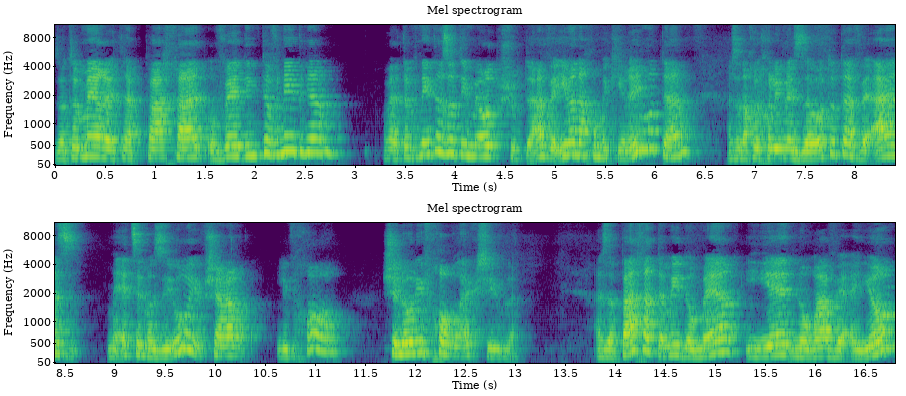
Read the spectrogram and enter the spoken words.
זאת אומרת, הפחד עובד עם תבנית גם, והתבנית הזאת היא מאוד פשוטה, ואם אנחנו מכירים אותה, אז אנחנו יכולים לזהות אותה, ואז מעצם הזיהוי אפשר לבחור שלא לבחור להקשיב לה. אז הפחד תמיד אומר, יהיה נורא ואיום,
